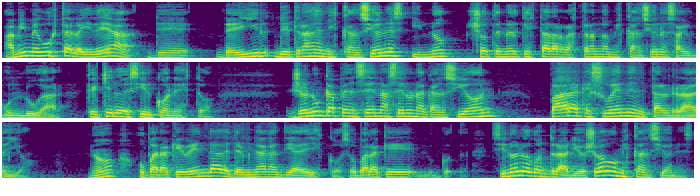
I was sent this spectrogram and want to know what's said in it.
a mí me gusta la idea de, de ir detrás de mis canciones y no yo tener que estar arrastrando a mis canciones a algún lugar. ¿Qué quiero decir con esto? Yo nunca pensé en hacer una canción para que suene en tal radio, ¿no? O para que venda determinada cantidad de discos, o para que... sino lo contrario. Yo hago mis canciones,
